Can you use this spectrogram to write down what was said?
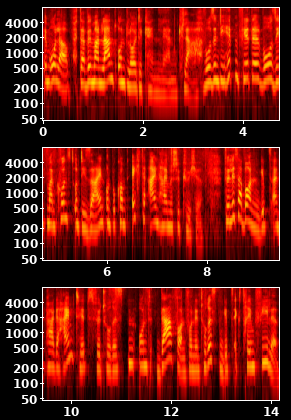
Im Urlaub, da will man Land und Leute kennenlernen, klar. Wo sind die hippen Viertel, wo sieht man Kunst und Design und bekommt echte einheimische Küche? Für Lissabon gibt es ein paar Geheimtipps für Touristen und davon, von den Touristen, gibt es extrem viele.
